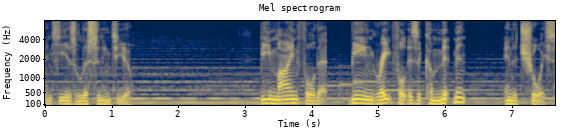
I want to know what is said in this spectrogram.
and He is listening to you. Be mindful that being grateful is a commitment and a choice.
